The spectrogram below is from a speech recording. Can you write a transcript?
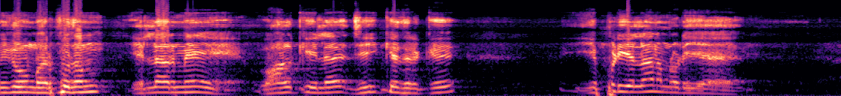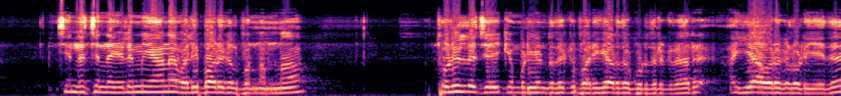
மிகவும் அற்புதம். எல்லாருமே வாழ்க்கையில் ஜெயிக்கிறதற்கு எப்படியெல்லாம் நம்மளுடைய சின்ன சின்ன எளிமையான வழிபாடுகள் பண்ணோம்னா தொழிலில் ஜெயிக்க முடியுன்றதுக்கு பரிகாரத்தை கொடுத்துருக்கிறார். ஐயா அவர்களுடைய இதை.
